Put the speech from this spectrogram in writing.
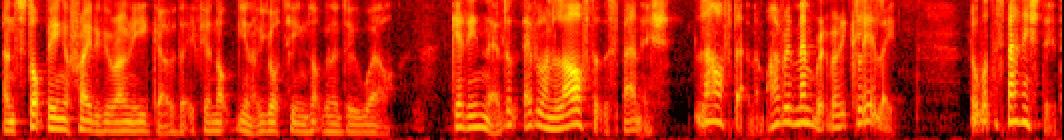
And stop being afraid of your own ego that if you're not, you know, your team's not going to do well. Get in there. Look, everyone laughed at the Spanish, laughed at them. I remember it very clearly. Look what the Spanish did.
